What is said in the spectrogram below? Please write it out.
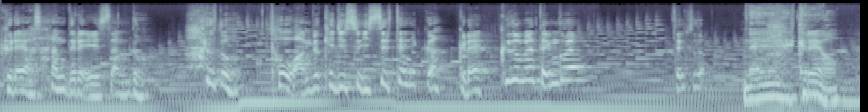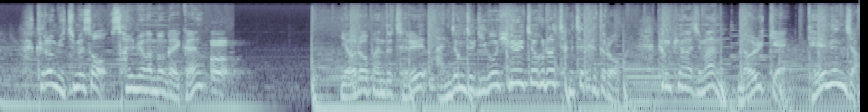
그래야 사람들의 일상도 하루도 더 완벽해질 수 있을 테니까 그래 그거면 된 거야 됐어 네, 그래요. 그럼 이쯤에서 설명 한번 갈까요? 여러 반도체를 안정적이고 효율적으로 장착하도록 평평하지만 넓게 대면적.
